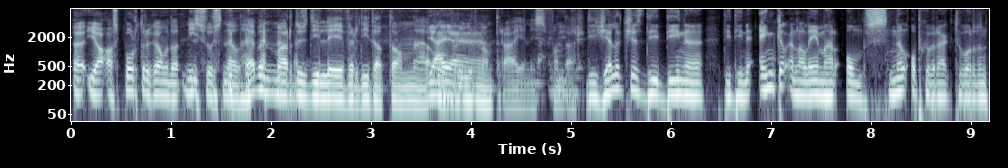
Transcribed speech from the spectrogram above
Eh, ja, als sporter gaan we dat niet zo snel hebben, maar dus die lever die dat dan eh Ja, over uren aan het draaien is, vandaar. Die gelletjes die dienen, die dienen enkel en alleen maar om snel opgebruikt te worden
